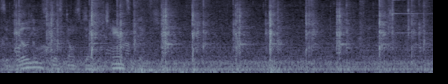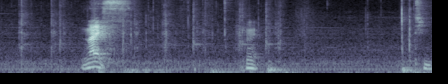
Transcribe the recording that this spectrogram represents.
Civilians just don't stand a chance against you. Nice. Okay. T.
